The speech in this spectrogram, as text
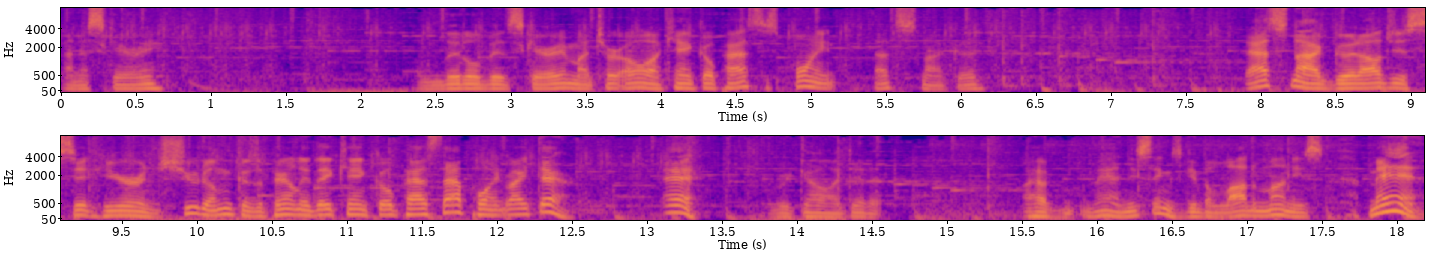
kind of scary. A little bit scary. My turn. Oh, I can't go past this point. That's not good. That's not good. I'll just sit here and shoot them because apparently they can't go past that point right there. Eh. There we go. I did it. I have, man, these things give a lot of monies. Man,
